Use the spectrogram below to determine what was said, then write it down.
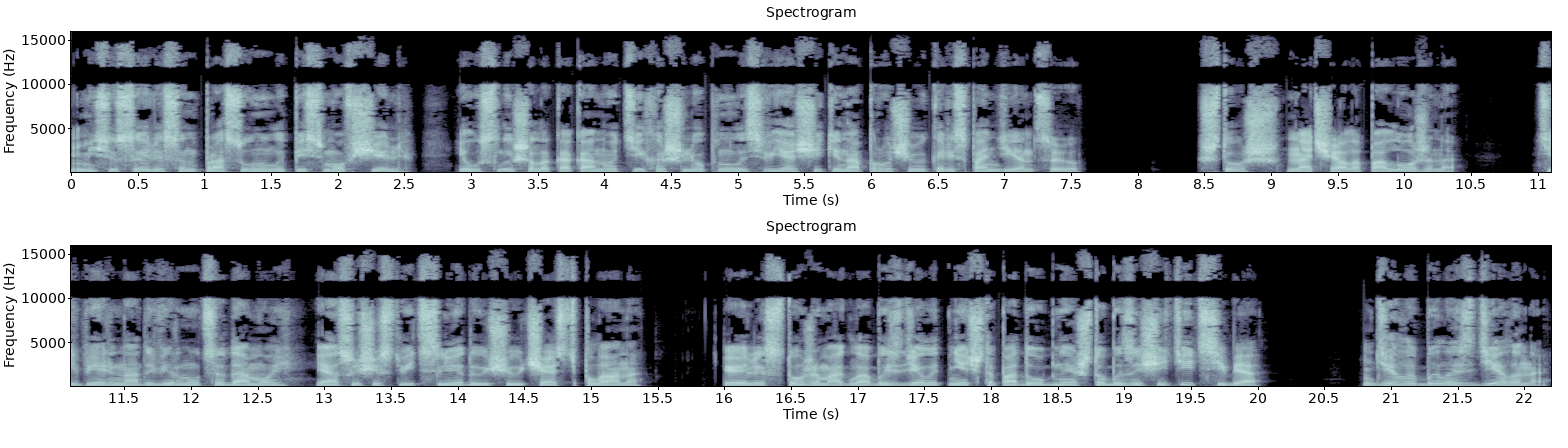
Миссис Эллисон просунула письмо в щель и услышала, как оно тихо шлепнулось в ящике на прочую корреспонденцию. Что ж, начало положено. Теперь надо вернуться домой и осуществить следующую часть плана. Элис тоже могла бы сделать нечто подобное, чтобы защитить себя. Дело было сделано,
